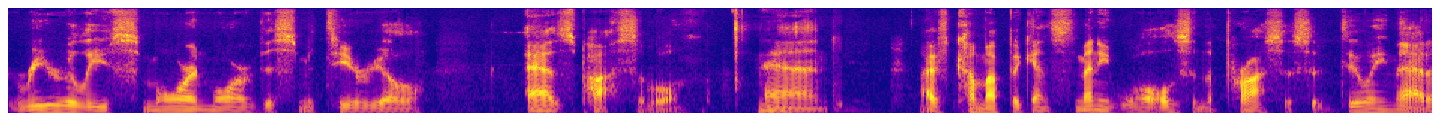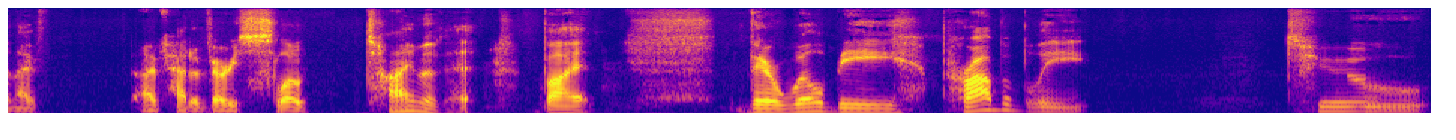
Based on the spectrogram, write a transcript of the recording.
re-release more and more of this material as possible. Mm. And I've come up against many walls in the process of doing that, and I've I've had a very slow time of it. But there will be probably two,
